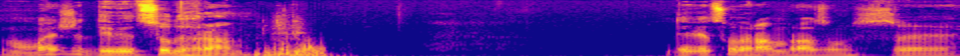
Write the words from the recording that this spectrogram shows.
Майже 900 грам. 900 грам разом з е,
